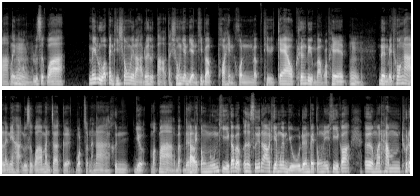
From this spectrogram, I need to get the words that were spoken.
มากเลยเนาะอืมรู้สึกว่าไม่รู้ว่าเป็นที่ช่วงเวลาด้วยหรือเปล่า แต่ช่วงเย็นๆที่แบบพอเห็นคนแบบถือแก้วเครื่องดื่มบางประเภทอืมเดินไปทั่วงานแล้วเนี่ยฮะรู้สึกว่ามันจะเกิดบทสนทนาขึ้นเยอะมากๆ แบบเดินครับไปตรงนู้นทีก็แบบเออซื้อดาวเทียมกันอยู่ เดินไปตรงนี้ทีก็เออมาทำธุร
